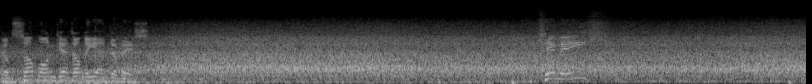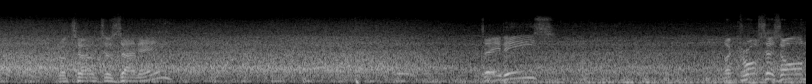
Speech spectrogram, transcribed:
Can someone get on the end of this? Kimmich. Return to Sané. Davies. The cross is on.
